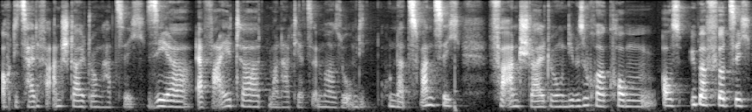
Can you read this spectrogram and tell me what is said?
Auch die Zahl der Veranstaltungen hat sich sehr erweitert. Man hat jetzt immer so um die 120 Veranstaltungen. Die Besucher kommen aus über 40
